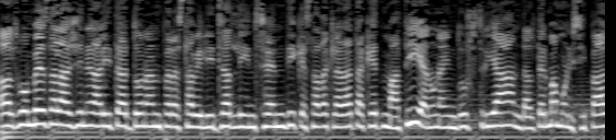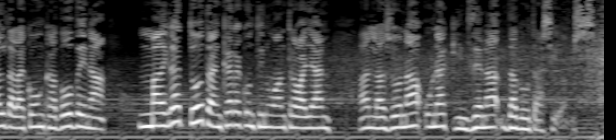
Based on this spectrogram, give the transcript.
Els bombers de la Generalitat donen per estabilitzat l'incendi que s'ha declarat aquest matí en una indústria del terme municipal de la Conca d'Òdena. Malgrat tot, encara continuen treballant en la zona una quinzena de dotacions.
